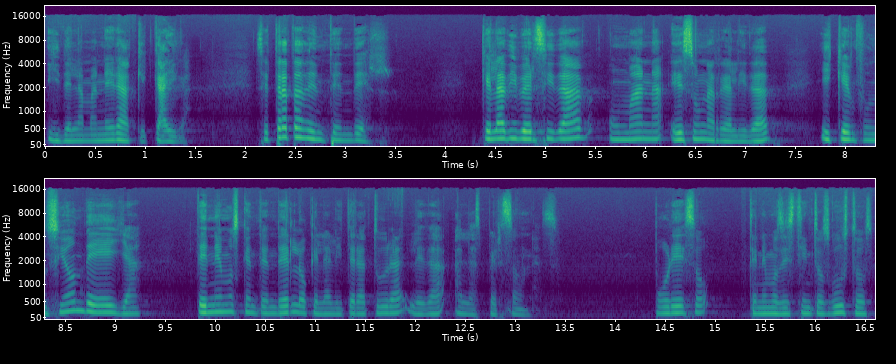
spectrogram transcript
y de la manera que caiga. Se trata de entender que la diversidad humana es una realidad y que en función de ella tenemos que entender lo que la literatura le da a las personas. Por eso tenemos distintos gustos,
